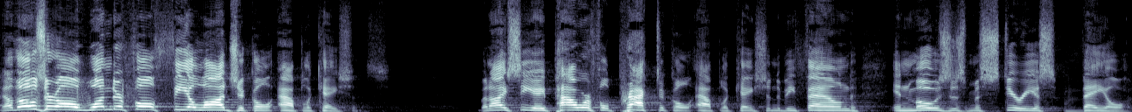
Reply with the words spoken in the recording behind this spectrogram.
Now, those are all wonderful theological applications. But I see a powerful practical application to be found in Moses' mysterious veil.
